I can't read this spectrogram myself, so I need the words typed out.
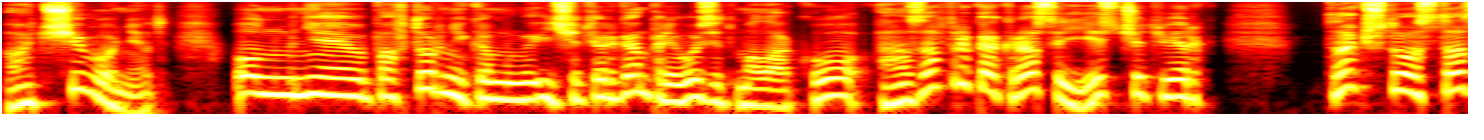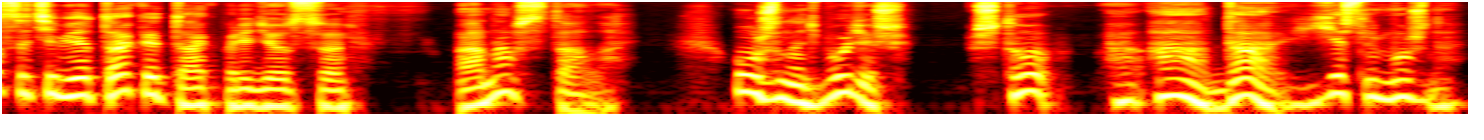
«Отчего нет? Он мне по вторникам и четвергам привозит молоко, а завтра как раз и есть четверг. Так что остаться тебе так и так придется». Она встала. «Ужинать будешь?» «Что? А, а, да, если можно».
